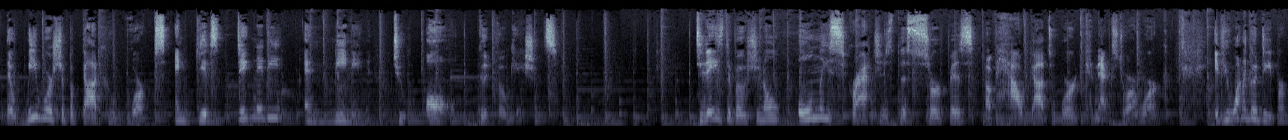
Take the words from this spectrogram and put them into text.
that we worship a God who works and gives dignity and meaning to all good vocations. Today's devotional only scratches the surface of how God's Word connects to our work. If you want to go deeper,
